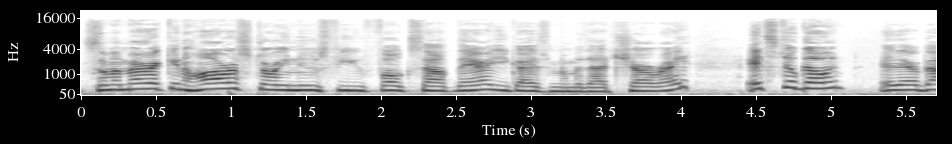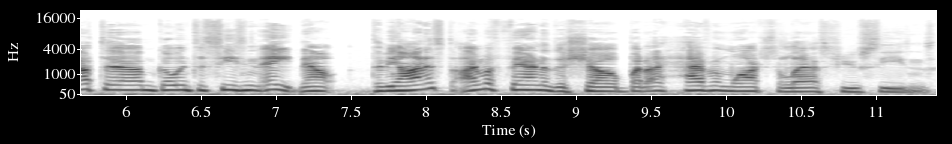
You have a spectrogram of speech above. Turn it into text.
Some American Horror Story news for you folks out there. You guys remember that show, right? It's still going. They're about to um, go into season eight. Now, to be honest, I'm a fan of the show, but I haven't watched the last few seasons.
